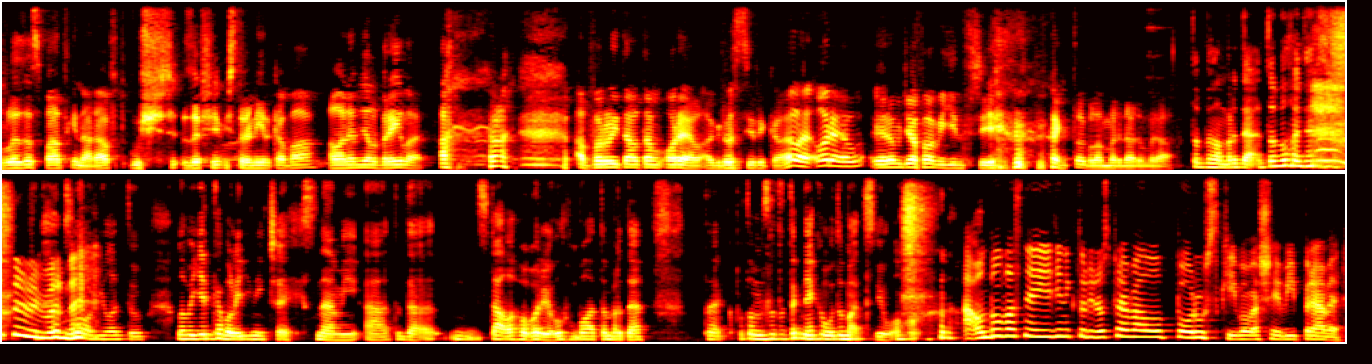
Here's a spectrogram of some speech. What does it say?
vlezl zpátky na raft, už ze všemi stranýrkama, ale neměl brejle. a prolítal tam orel a kdo si říká, hele, orel, jenom Jaffa vidím tři. tak to byla mrda dobrá. To byla mrda, to bylo výborné. Z výletu, lebo Jirka bol jediný Čech s nami a teda stále hovoril, bola to mrda tak potom sa to tak nejako udomacnilo. A on bol vlastne jediný, ktorý rozprával po rusky vo vašej výprave.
